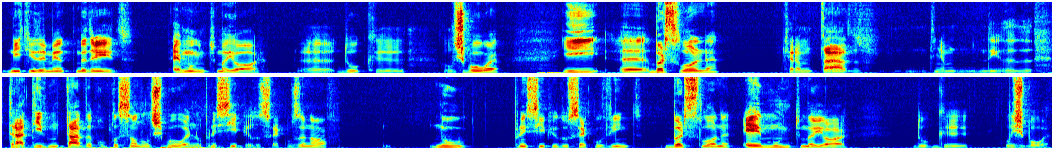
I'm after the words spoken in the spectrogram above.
nitidamente, Madrid é muito maior uh, do que Lisboa e uh, Barcelona, que era metade, tinha, de, de, terá tido metade da população de Lisboa no princípio do século XIX, no princípio do século XX, Barcelona é muito maior do que Lisboa.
